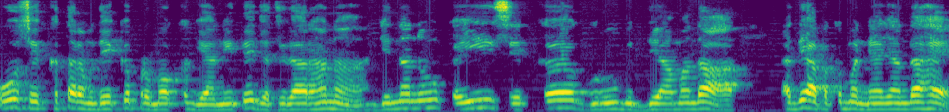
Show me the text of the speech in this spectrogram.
ਉਹ ਸਿੱਖ ਧਰਮ ਦੇ ਇੱਕ ਪ੍ਰਮੁੱਖ ਗਿਆਨੀ ਤੇ ਜਥੇਦਾਰ ਹਨ, ਜਿਨ੍ਹਾਂ ਨੂੰ ਕਈ ਸਿੱਖ ਗੁਰੂ ਵਿਦਿਆਵਾਂ ਦਾ ਅਧਿਆਪਕ ਮੰਨਿਆ ਜਾਂਦਾ ਹੈ।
